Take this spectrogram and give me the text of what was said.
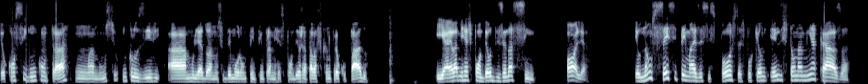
eu consegui encontrar um anúncio. Inclusive, a mulher do anúncio demorou um tempinho para me responder. Eu já estava ficando preocupado. E aí ela me respondeu dizendo assim: Olha, eu não sei se tem mais esses posters porque eu, eles estão na minha casa.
